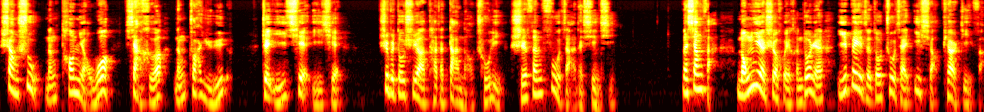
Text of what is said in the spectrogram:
上树能掏鸟窝，下河能抓鱼。这一切一切，是不是都需要他的大脑处理十分复杂的信息？那相反，农业社会很多人一辈子都住在一小片地方，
